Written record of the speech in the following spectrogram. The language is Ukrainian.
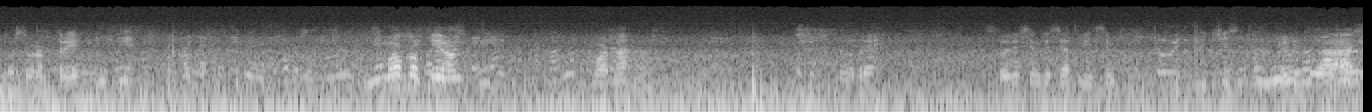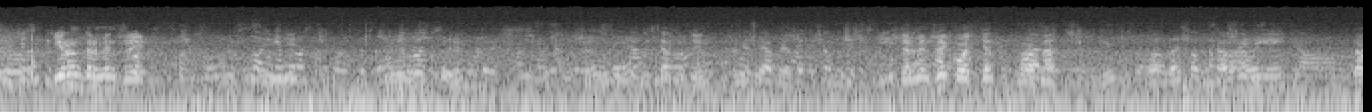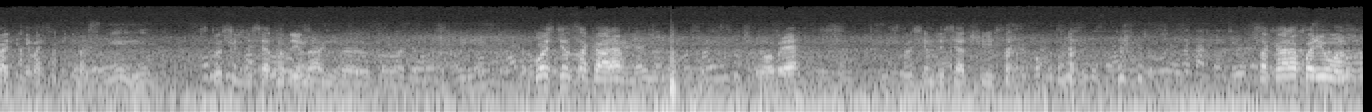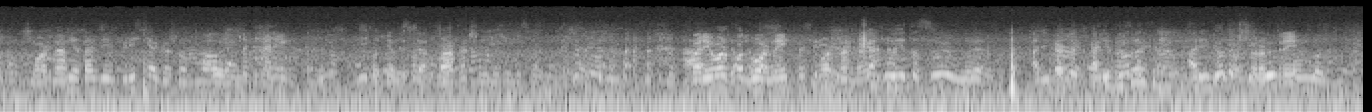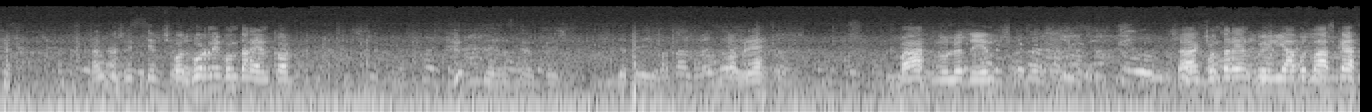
143. Смоков Тірон. Можна. Добре. 188. Так. Кірон Дерменджи. 51. Дерменджи Костін. Можна. Давай, піднімайся, піднімайся. 171. Костін Сакара. Добре. 176. Сакара Фаріон. Можна. Нет, там где перестерка, чтобы мало ли. 152. Фаріон Подгорний. Можна. Как мы не тасуем, но... А ребенок, а ребенок, а ребенок 43. помнут. Там уже 7 человек. Подгорний Бондаренко. Добре. 2-0-1. Так, Бондаренко Ілля, будь ласка.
